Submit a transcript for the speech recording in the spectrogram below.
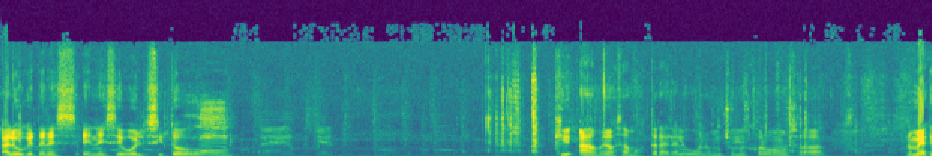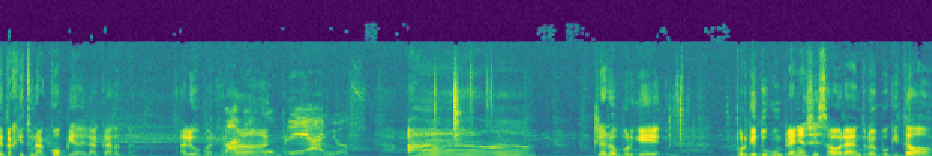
¿Algo que tenés en ese bolsito? Le- ¿Qué? Ah, me vas a mostrar algo, bueno, mucho mejor, vamos a ver. No me digas que trajiste una copia de la carta. Algo para... Ah, cumpleaños. ah, claro, porque, porque tu cumpleaños es ahora dentro de poquito.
